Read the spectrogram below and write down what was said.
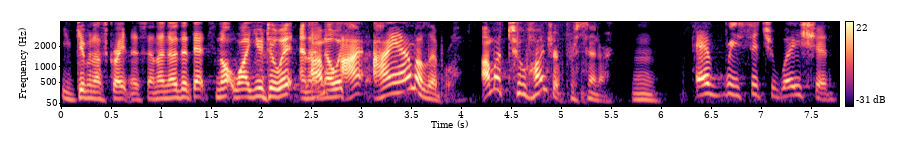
you've given us greatness. And I know that that's not why you do it, and I know it's I, I am a liberal. I'm a 200 percenter. Hmm. Every situation,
